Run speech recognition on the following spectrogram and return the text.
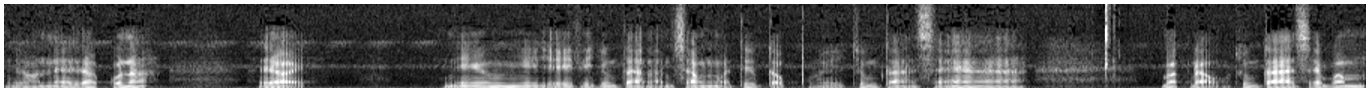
dồn error của nó. Rồi nếu như vậy thì chúng ta làm xong và tiếp tục. Thì chúng ta sẽ à, bắt đầu. Chúng ta sẽ bấm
